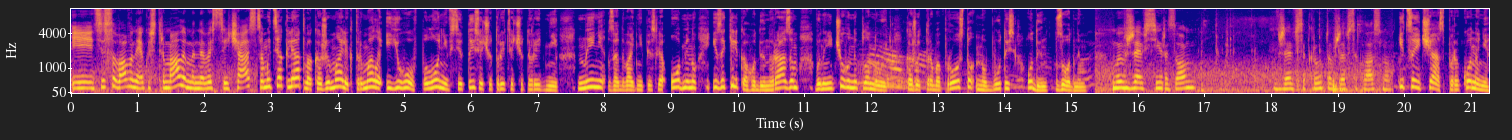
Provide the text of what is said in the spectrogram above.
І ці слова вони якось тримали мене весь цей час. Саме ця клятва, каже Малік, тримала і його в полоні всі 1034 дні. Нині, за два дні після обміну і за кілька годин разом, вони нічого не планують. Кажуть, треба просто набутись один з одним. Ми вже всі разом, вже все круто, вже все класно. І цей час, переконані,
